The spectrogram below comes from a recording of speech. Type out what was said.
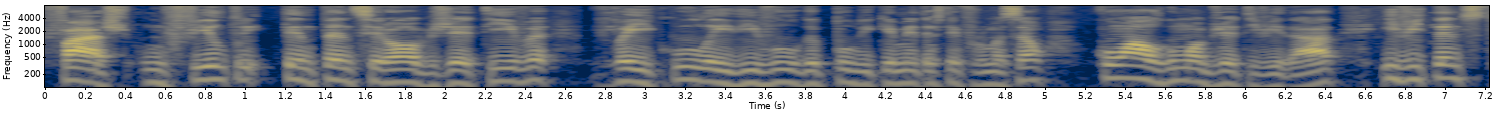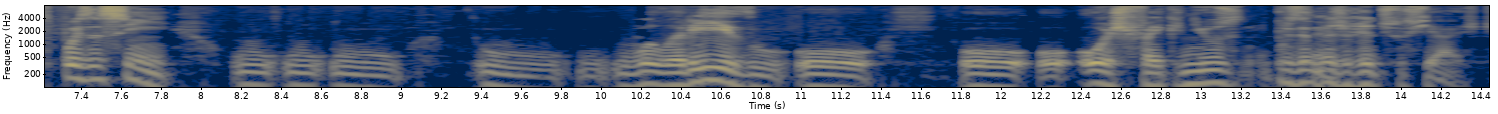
faz um filtro tentando ser objetiva, veicula e divulga publicamente esta informação com alguma objetividade, evitando-se depois assim o, o, o, o alarido ou ou, ou, ou, as fake news, por exemplo, sim. nas redes sociais.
